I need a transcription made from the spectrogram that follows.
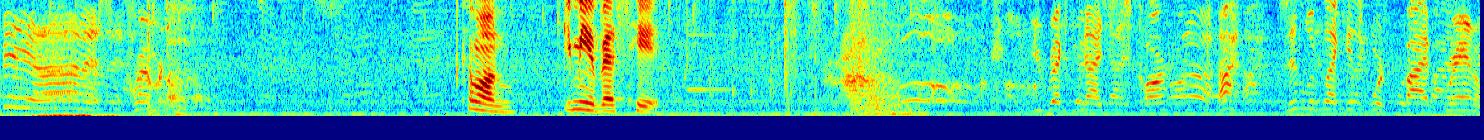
Be honest criminal. Come on, give me your best hit. You recognize this car? Huh? Does it look like it's worth five grand a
